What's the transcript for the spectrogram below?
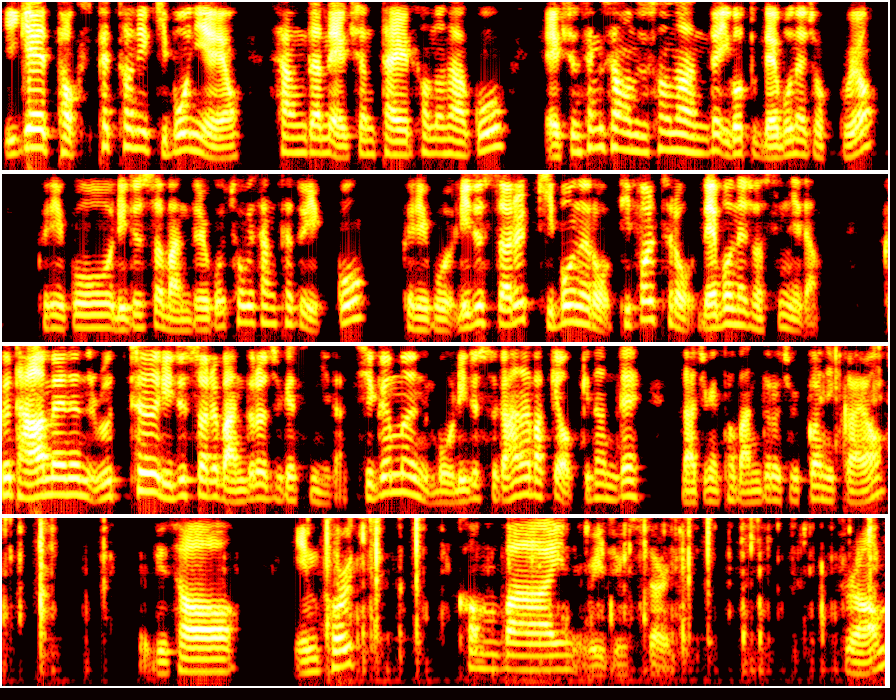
이게 덕스 패턴이 기본이에요. 상단에 액션 타입 선언하고 액션 생성함수 선언하는데 이것도 내보내 줬고요. 그리고 리듀서 만들고 초기 상태도 있고 그리고 리듀서를 기본으로 디폴트로 내보내 줬습니다. 그 다음에는 루트 리듀서를 만들어 주겠습니다. 지금은 뭐 리듀스가 하나밖에 없긴 한데 나중에 더 만들어 줄 거니까요. 여기서 import combine reducers from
